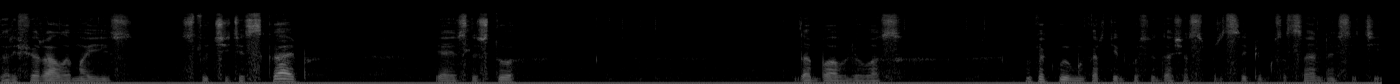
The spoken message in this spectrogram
Рефералы мои, стучите скайп. Я, если что, добавлю вас. Ну какую мы картинку сюда сейчас прицепим к социальной сети?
